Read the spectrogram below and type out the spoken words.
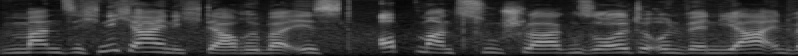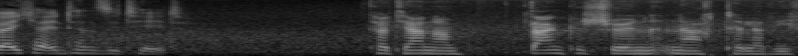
man sich nicht einig darüber ist, ob man zuschlagen sollte und wenn ja, in welcher Intensität. Tatjana, danke schön nach Tel Aviv.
